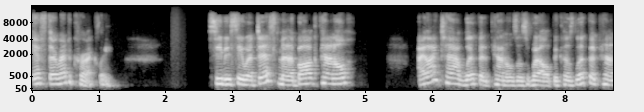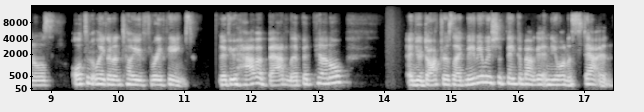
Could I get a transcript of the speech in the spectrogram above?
if they're read correctly. CBC with diff, metabolic panel. I like to have lipid panels as well because lipid panels ultimately are going to tell you three things. If you have a bad lipid panel and your doctor's like, maybe we should think about getting you on a statin,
